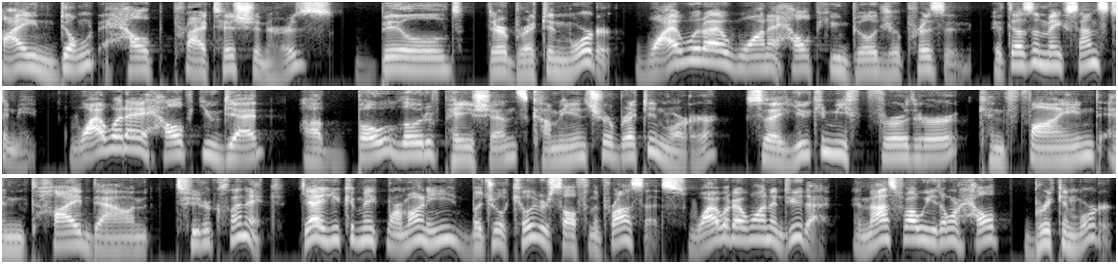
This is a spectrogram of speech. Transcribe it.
I don't help practitioners build their brick and mortar. Why would I want to help you build your prison? It doesn't make sense to me. Why would I help you get a boatload of patients coming into your brick and mortar so that you can be further confined and tied down to your clinic. Yeah, you can make more money, but you'll kill yourself in the process. Why would I want to do that? And that's why we don't help brick and mortar.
